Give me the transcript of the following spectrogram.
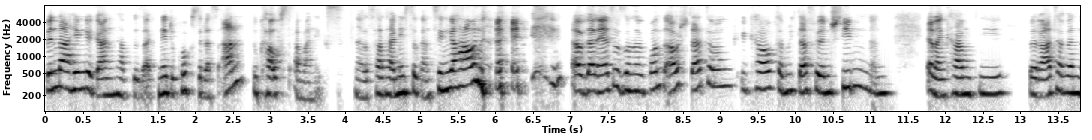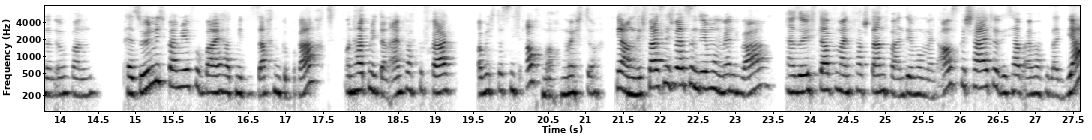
bin da hingegangen und habe gesagt, nee, du guckst dir das an, du kaufst aber nichts. Na, das hat halt nicht so ganz hingehauen. habe dann erst so eine Grundausstattung gekauft, habe mich dafür entschieden. Und ja, dann kam die Beraterin dann irgendwann persönlich bei mir vorbei, hat mir die Sachen gebracht und hat mich dann einfach gefragt, ob ich das nicht auch machen möchte. Ja, und ich weiß nicht, was in dem Moment war. Also ich glaube, mein Verstand war in dem Moment ausgeschaltet. Ich habe einfach gesagt, ja,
